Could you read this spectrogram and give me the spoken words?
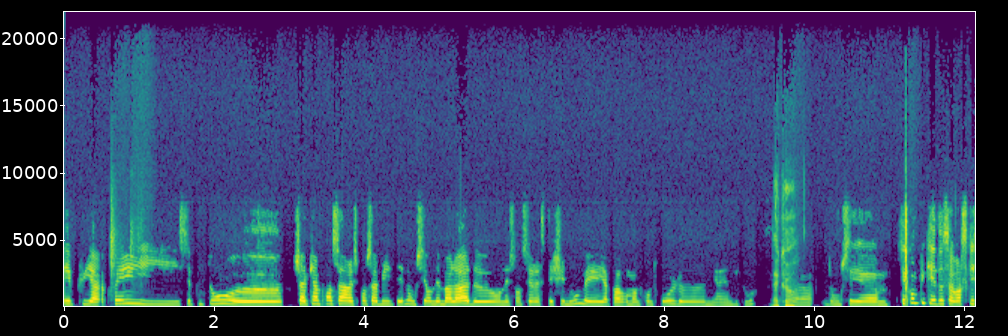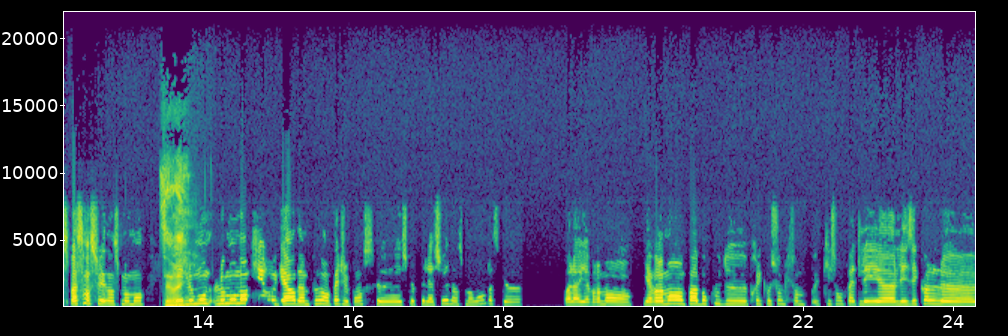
Et puis après, il- c'est plutôt euh, chacun prend sa responsabilité. Donc, si on est malade, euh, on est censé rester chez nous, mais il n'y a pas vraiment de contrôle euh, ni rien du tout. D'accord. Voilà. Donc, c'est euh, c'est compliqué de savoir ce qui se passe en Suède en ce moment. C'est vrai. le monde, le monde entier regarde un peu, en fait, je pense, que, ce que fait la Suède en ce moment, parce que voilà, il y a vraiment, il y a vraiment pas beaucoup de précautions qui sont qui sont faites. Les euh, les écoles euh, euh,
